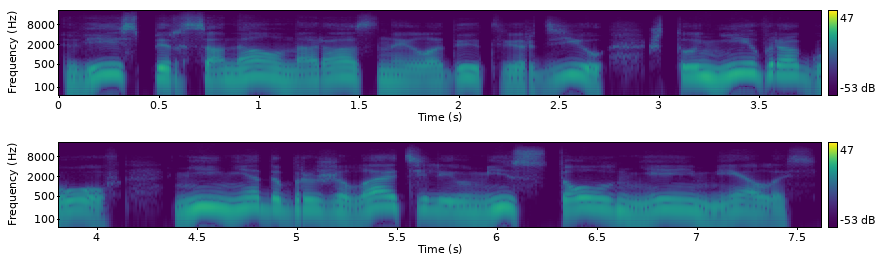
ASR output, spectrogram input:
Весь персонал на разные лады твердил, что ни врагов, ни недоброжелателей у мисс Стол не имелось.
